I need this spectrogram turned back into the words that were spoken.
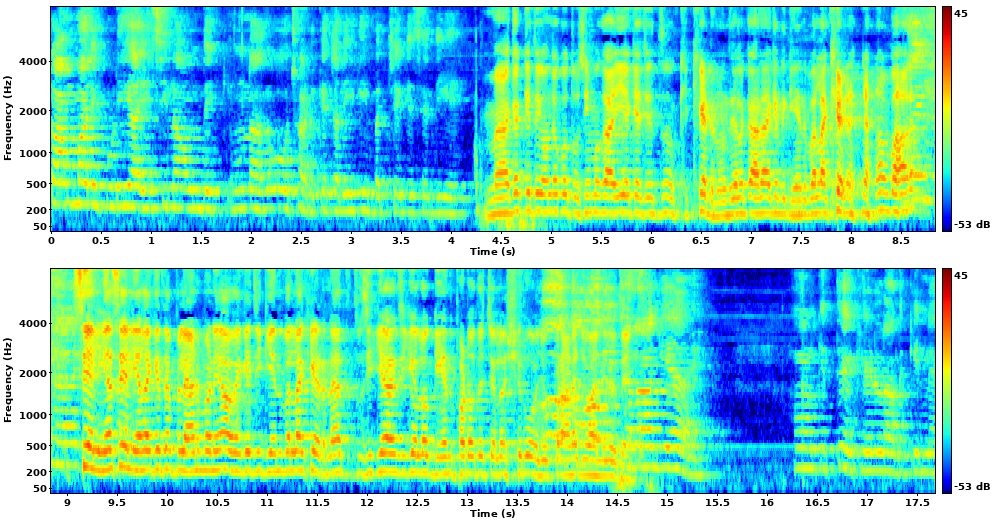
ਕੰਮ ਵਾਲੀ ਕੁੜੀ ਆਈ ਸੀ ਨਾ ਉਹਦੇ ਉਹਨਾਂ ਨੂੰ ਉਹ ਛੱਡ ਕੇ ਚਲੀ ਗਈ ਬੱਚੇ ਕਿਸੇ ਦੀ ਮੈਂ ਕਿਹਾ ਕਿਤੇ ਉਹਦੇ ਕੋਲ ਤੁਸੀਂ ਮੰਗਾਈ ਹੈ ਕਿ ਜੇ ਤੂੰ ਖੇਡਣ ਨੂੰ ਦਿਲ ਕਰ ਰਿਹਾ ਕਿਤੇ ਗੇਂਦ ਬੱਲਾ ਖੇਡਣ ਜਾਣਾ ਬਾਹਰ? ਸਹੇਲੀਆਂ ਸਹੇਲੀਆਂ ਦਾ ਕਿਤੇ ਪਲਾਨ ਬਣਿਆ ਹੋਵੇ ਕਿ ਜੀ ਗੇਂਦ ਬੱਲਾ ਖੇਡਣਾ ਹੈ ਤੇ ਤੁਸੀਂ ਕਿਹਾ ਜੀ ਚਲੋ ਗੇਂਦ ਫੜੋ ਤੇ ਚਲੋ ਸ਼ੁਰੂ ਹੋ ਜਾਓ ਪੁਰਾਣੇ ਜਵਾਨੀ ਦੇ ਦਿਨ। ਚਲਾ ਗਿਆ ਹੈ ਹੁਣ ਕਿੱਥੇ ਖੇਡਣਾ ਤੇ ਕਿੰਨੇ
